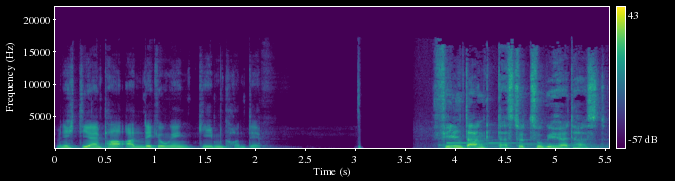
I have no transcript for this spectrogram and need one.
wenn ich dir ein paar Anregungen geben konnte. Vielen Dank, dass du zugehört hast.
